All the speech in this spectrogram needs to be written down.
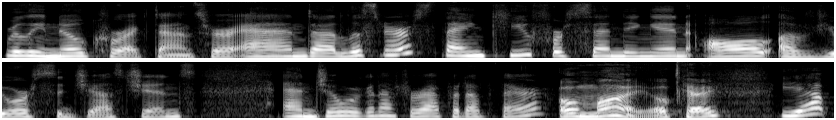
Really no correct answer. And uh, listeners, thank you for sending in all of your suggestions. And Joe, we're going to have to wrap it up there. Oh my, okay. Yep.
